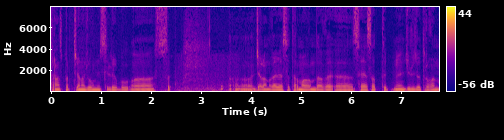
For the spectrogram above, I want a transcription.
транспорт жана жол министрлиги бул жарандык авиация тармагындагы саясатты жүргүзө турган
